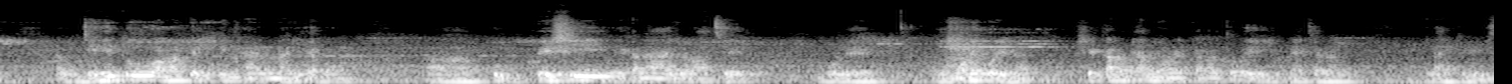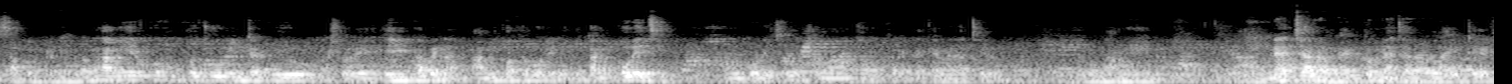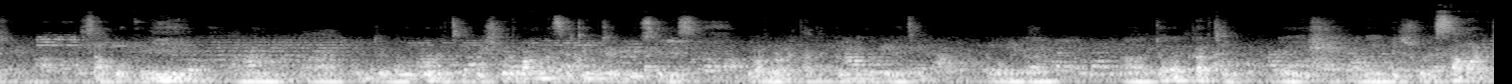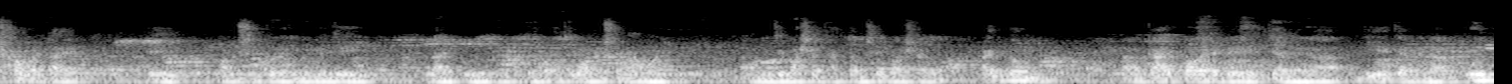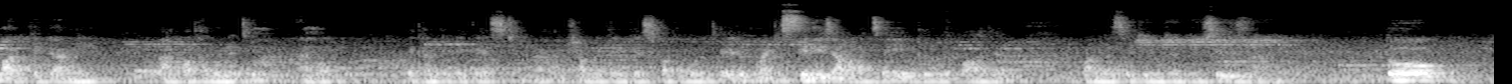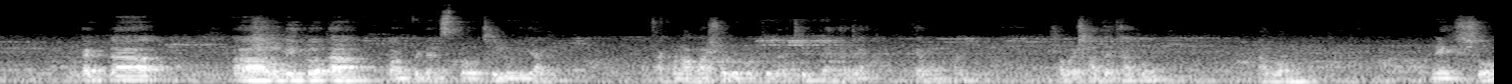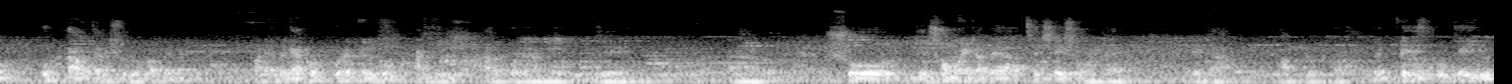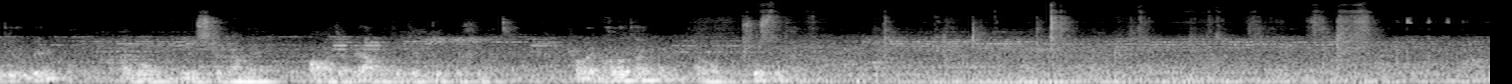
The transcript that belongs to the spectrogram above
এবং যেহেতু আমার হেল্পিং হ্যান্ড নাই এবং খুব বেশি এখানে আয়োজন আছে বলে মনে করি না, সে কারণে আমি অনেকটা হয়তো এই ন্যাচারাল লাইটেরই সাপোর্টটা আমি এরকম প্রচুর ইন্টারভিউ আসলে এইভাবে না, আমি কথা বলিনি, কিন্তু আমি করেছি। আমি করেছি এক সময় আমার চমৎকার একটা ক্যামেরা ছিল। এবং আমি ন্যাচারাল একদম ন্যাচারাল লাইটের সাপোর্ট নিয়ে আমি ইন্টারভিউ করেছি। বিশেষ করে বাংলা সিটি ইন্টারভিউ সিরিজ লন্ডনে থাকাকালীন আমি করেছি। এবং এটা চমৎকার ছিল। এই, আমি বিশেষ করে সামার সময়টায় এই মানুষের ড্রয়িং রুমে যেই লাইটগুলো অথবা অনেক সময় আমার আমি যে বাসায় থাকতাম, সেই বাসায় একদম ট্রাইপয়েডে ক্যামেরা দিয়ে ক্যামেরার ওই পার থেকে আমি কথা বলেছি এবং এখান থেকে গেস্ট সামনে থেকে গেস্ট কথা বলেছি। এরকম একটা সিরিজ আমার আছে ইউটিউবে পাওয়া যায়, বাংলা সিটি ইন্টারভিউ সিরিজ নামে। তো একটা অভিজ্ঞতা কনফিডেন্স তো ছিলই আগে। এখন আবার শুরু করতে যাচ্ছি, দেখা যাক কেমন হয়। সবাই সাথে থাকুন এবং নেক্সট শো খুব তাড়াতাড়ি শুরু হবে। মানে আমি রেকর্ড করে ফেলব আগে তারপরে আমি যে শোর যে সময়টা দেয়া আছে, সেই সময়টায় এটা আপলোড করা হবে। ফেসবুকে ইউটিউবে এবং ইনস্টাগ্রামে পাওয়া যাবে। আপাতত একটু খুশি আছে। সবাই ভালো থাকবেন এবং সুস্থ থাকবেন।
